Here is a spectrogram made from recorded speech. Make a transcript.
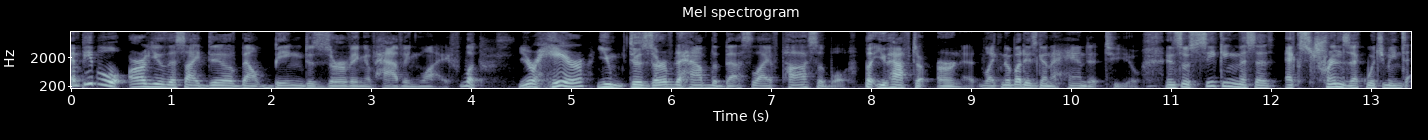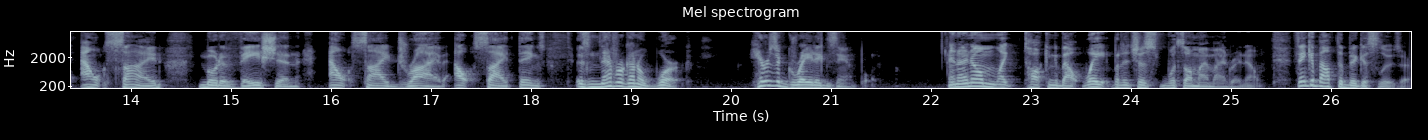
And people will argue this idea about being deserving of having life. Look, you're here. You deserve to have the best life possible, but you have to earn it. Like nobody's going to hand it to you. And so seeking this as extrinsic, which means outside motivation, outside drive, outside things is never going to work. Here's a great example. And I know I'm like talking about weight, but it's just what's on my mind right now. Think about the biggest loser.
